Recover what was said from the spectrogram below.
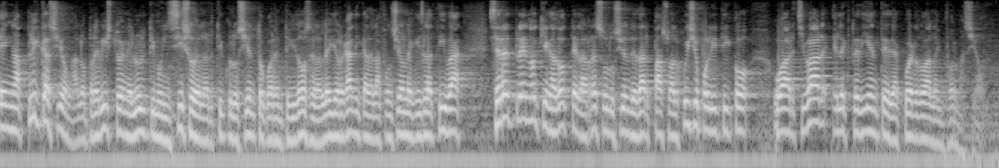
en aplicación a lo previsto en el último inciso del artículo 142 de la Ley Orgánica de la Función Legislativa, será el Pleno quien adopte la resolución de dar paso al juicio político o archivar el expediente de acuerdo a la información.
